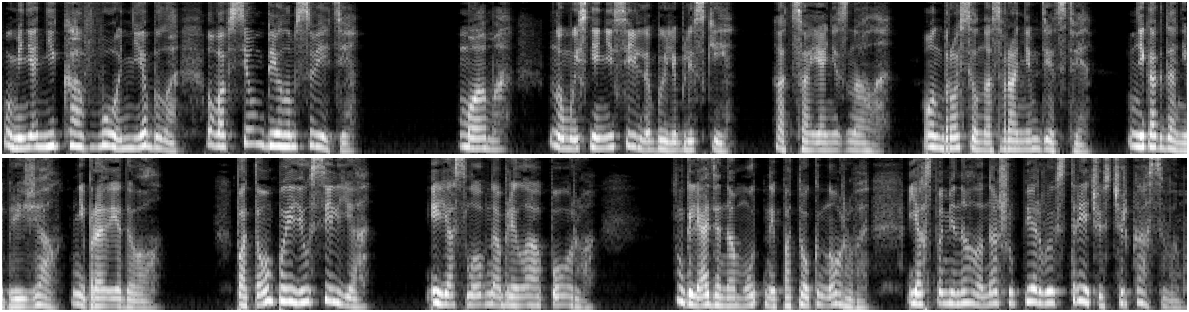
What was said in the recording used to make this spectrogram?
У меня никого не было во всем белом свете. Мама, но мы с ней не сильно были близки. Отца я не знала. Он бросил нас в раннем детстве. Никогда не приезжал, не проведывал. Потом появился Илья, и я словно обрела опору. Глядя на мутный поток Норовы, я вспоминала нашу первую встречу с Черкасовым.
